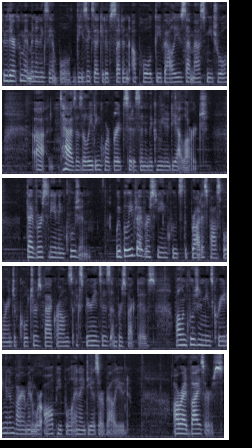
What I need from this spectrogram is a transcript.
Through their commitment and example, these executives set and uphold the values that MassMutual uh, has as a leading corporate citizen in the community at large. Diversity and inclusion. We believe diversity includes the broadest possible range of cultures, backgrounds, experiences, and perspectives, while inclusion means creating an environment where all people and ideas are valued. Our advisors.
